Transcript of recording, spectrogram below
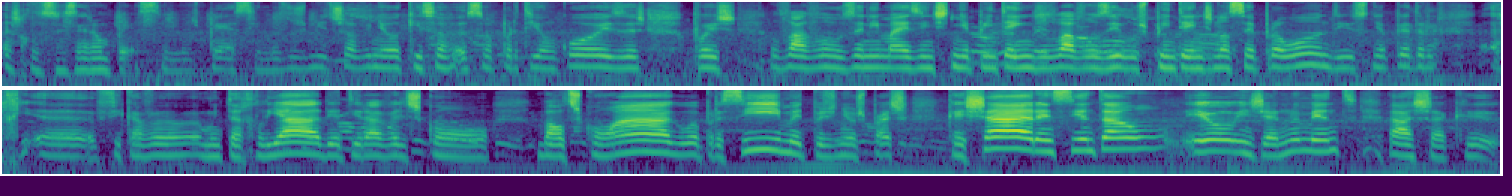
as relações eram péssimas, péssimas. Os miúdos só vinham aqui, só, só partiam coisas, depois levavam os animais, tinha pintainhos, levavam os, os pintainhos não sei para onde, e o Sr. Pedro eh, ficava muito arreliado e atirava-lhes com baldes com água para cima, e depois vinham os pais queixarem-se, então eu, ingenuamente, a achar que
